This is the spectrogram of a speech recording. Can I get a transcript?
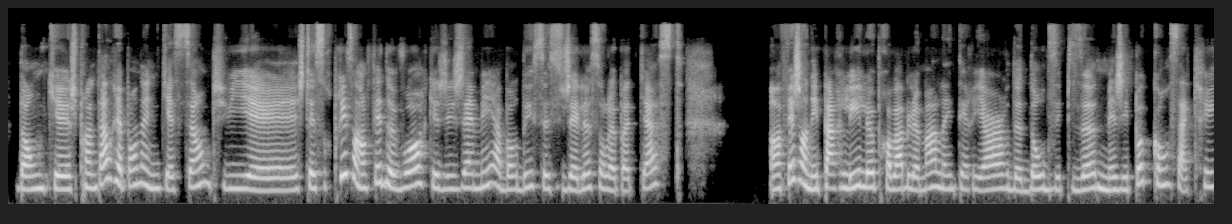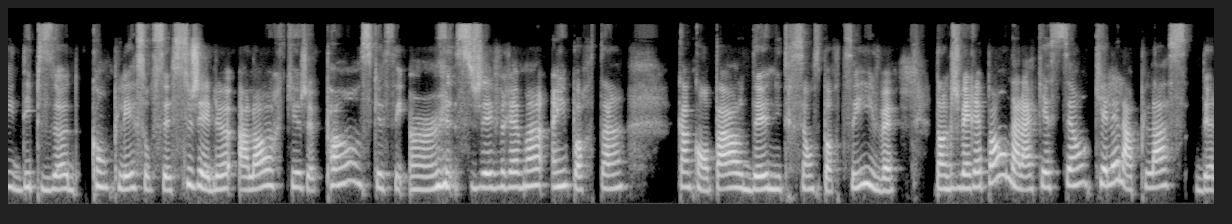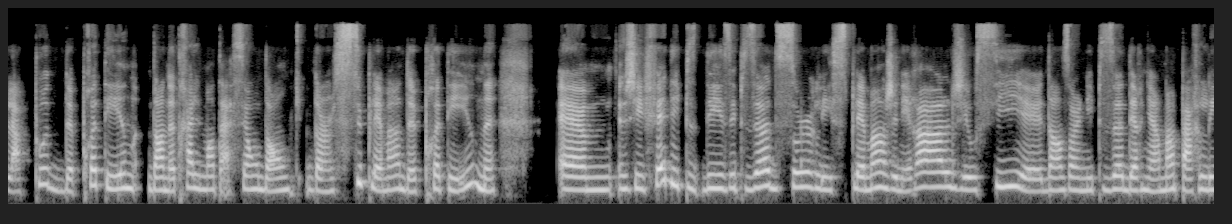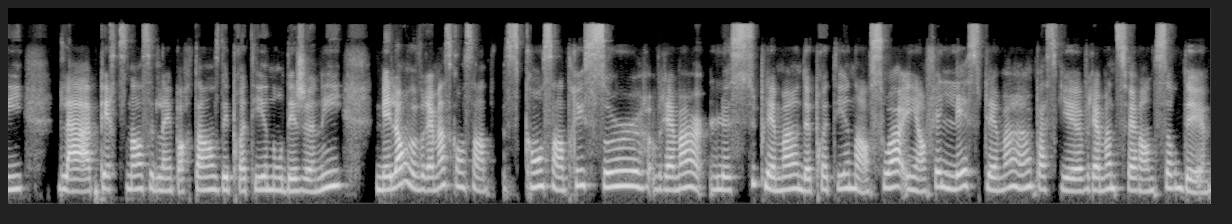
Donc, euh, je prends le temps de répondre à une question, puis euh, j'étais surprise en fait de voir que j'ai jamais abordé ce sujet-là sur le podcast. En fait, j'en ai parlé là, probablement à l'intérieur de d'autres épisodes, mais j'ai pas consacré d'épisode complet sur ce sujet-là, alors que je pense que c'est un sujet vraiment important quand on parle de nutrition sportive. Donc, je vais répondre à la question quelle est la place de la poudre de protéines dans notre alimentation, donc d'un supplément de protéines? J'ai fait des, épisodes sur les suppléments en général. J'ai aussi, euh, dans un épisode dernièrement, parlé de la pertinence et de l'importance des protéines au déjeuner. Mais là, on va vraiment se, concentrer sur vraiment le supplément de protéines en soi et en fait les suppléments, hein, parce qu'il y a vraiment différentes sortes de,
